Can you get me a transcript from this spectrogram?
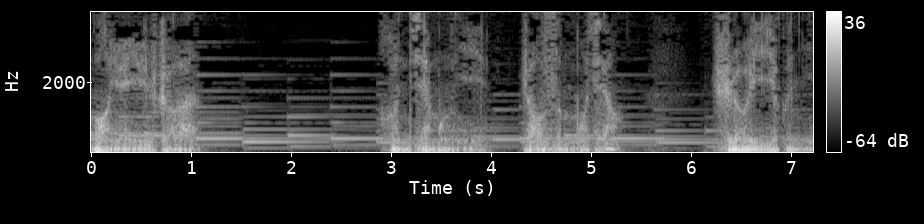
望眼欲穿，魂牵梦萦，朝思暮想。只为一个你，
